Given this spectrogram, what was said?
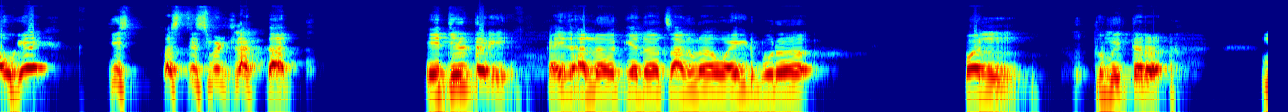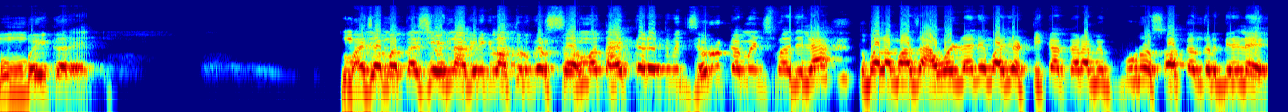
अवघे तीस पस्तीस मिनिट लागतात. येतील तरी. काही झालं केलं चांगलं वाईट बुरं पण तुम्ही तर मुंबईकर आहेत. माझ्या मताशी हे नागरिक लातूरकर सहमत आहेत का रे? तुम्ही जरूर कमेंट्समध्ये दिल्या तुम्हाला माझं आवडल्याने नाही माझ्या टीका करा. मी पूर्ण स्वातंत्र्य दिलेलं आहे.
